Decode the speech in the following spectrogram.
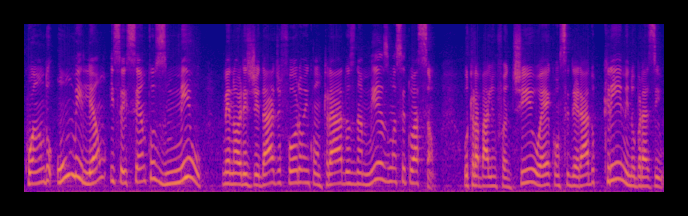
quando 1 milhão e 600 mil menores de idade foram encontrados na mesma situação. O trabalho infantil é considerado crime no Brasil.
